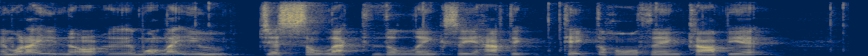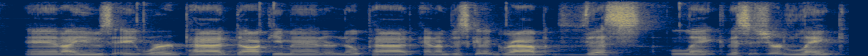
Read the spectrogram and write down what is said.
And what I know, it won't let you just select the link. So you have to take the whole thing, copy it, and I use a WordPad document or Notepad, and I'm just going to grab this link. This is your link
